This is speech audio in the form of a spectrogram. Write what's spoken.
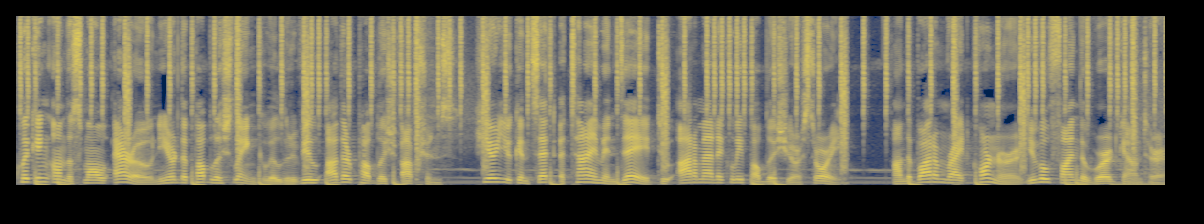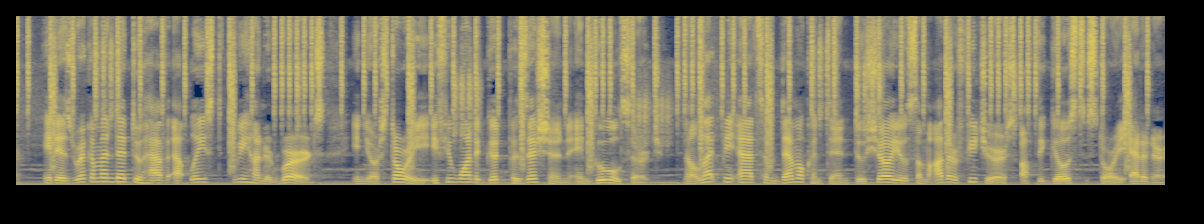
Clicking on the small arrow near the publish link will reveal other publish options. Here you can set a time and date to automatically publish your story. On the bottom right corner, you will find the word counter. It is recommended to have at least 300 words in your story if you want a good position in Google search. Now let me add some demo content to show you some other features of the Ghost Story Editor.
